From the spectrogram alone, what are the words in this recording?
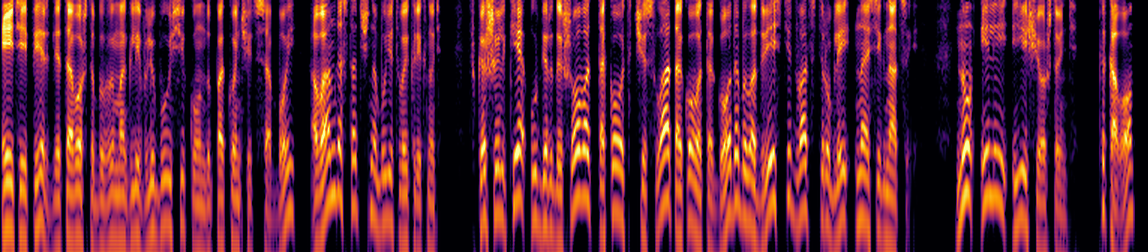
И теперь для того, чтобы вы могли в любую секунду покончить с собой, вам достаточно будет выкрикнуть «В кошельке у Бердышева такого-то числа, такого-то года было 220 рублей на ассигнации». Ну, или еще что-нибудь. Каково?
